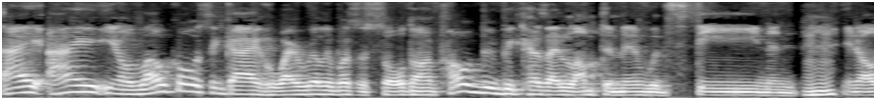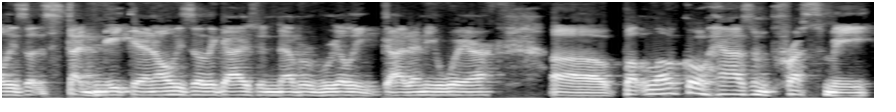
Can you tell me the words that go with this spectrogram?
I, I, you know, Lauko is a guy who I really wasn't sold on, probably because I lumped him in with Steen and mm-hmm. you know all these Studnicka and all these other guys who never really got anywhere. Uh, but Lauko has impressed me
